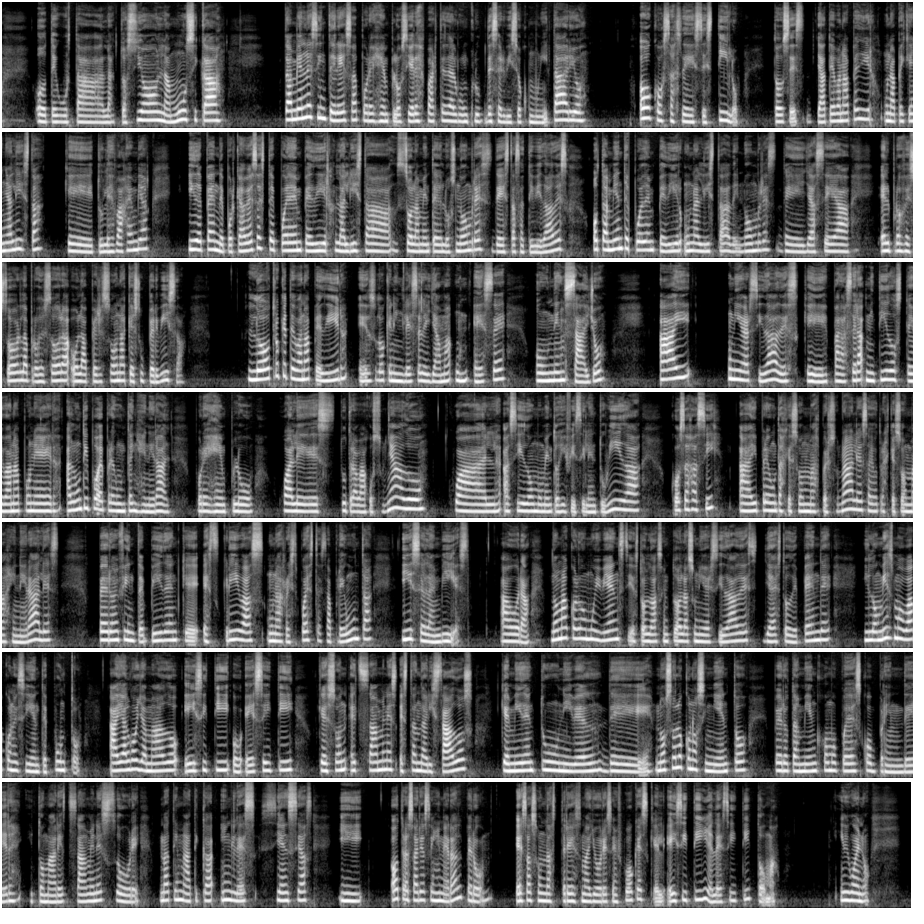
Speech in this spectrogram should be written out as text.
o te gusta la actuación, la música. También les interesa, por ejemplo, si eres parte de algún club de servicio comunitario o cosas de ese estilo. Entonces ya te van a pedir una pequeña lista que tú les vas a enviar y depende porque a veces te pueden pedir la lista solamente de los nombres de estas actividades o también te pueden pedir una lista de nombres de ya sea el profesor, la profesora o la persona que supervisa lo otro que te van a pedir es lo que en inglés se le llama un S o un ensayo. Hay universidades que para ser admitidos te van a poner algún tipo de pregunta en general. Por ejemplo, ¿cuál es tu trabajo soñado? ¿Cuál ha sido un momento difícil en tu vida? Cosas así. Hay preguntas que son más personales, hay otras que son más generales. Pero en fin, te piden que escribas una respuesta a esa pregunta y se la envíes. Ahora, no me acuerdo muy bien si esto lo hacen todas las universidades, ya esto depende. Y lo mismo va con el siguiente punto. Hay algo llamado ACT o SAT, que son exámenes estandarizados que miden tu nivel de no solo conocimiento, pero también cómo puedes comprender y tomar exámenes sobre matemática, inglés, ciencias y otras áreas en general, pero esas son las tres mayores enfoques que el ACT y el SAT toma. Y bueno,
